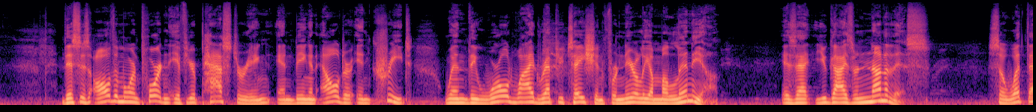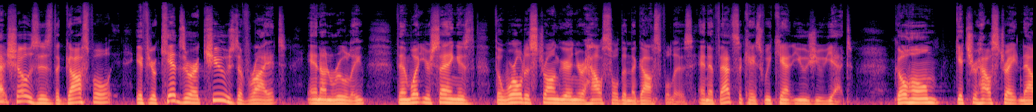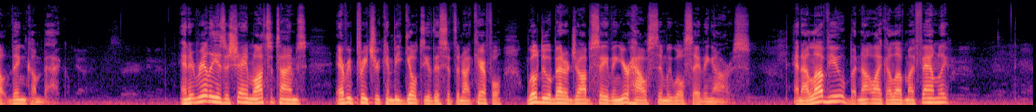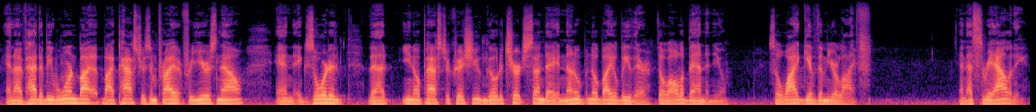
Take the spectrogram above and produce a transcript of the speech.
This is all the more important if you're pastoring and being an elder in Crete when the worldwide reputation for nearly a millennia is that you guys are none of this. So, what that shows is the gospel, if your kids are accused of riot and unruly, then what you're saying is the world is stronger in your household than the gospel is. And if that's the case, we can't use you yet. Go home, get your house straightened out, then come back. And it really is a shame. Lots of times, every preacher can be guilty of this if they're not careful. We'll do a better job saving your house than we will saving ours. And I love you, but not like I love my family. And I've had to be warned by, by pastors in private for years now and exhorted that, you know, Pastor Chris, you can go to church Sunday and none, nobody will be there. They'll all abandon you. So why give them your life? And that's the reality.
